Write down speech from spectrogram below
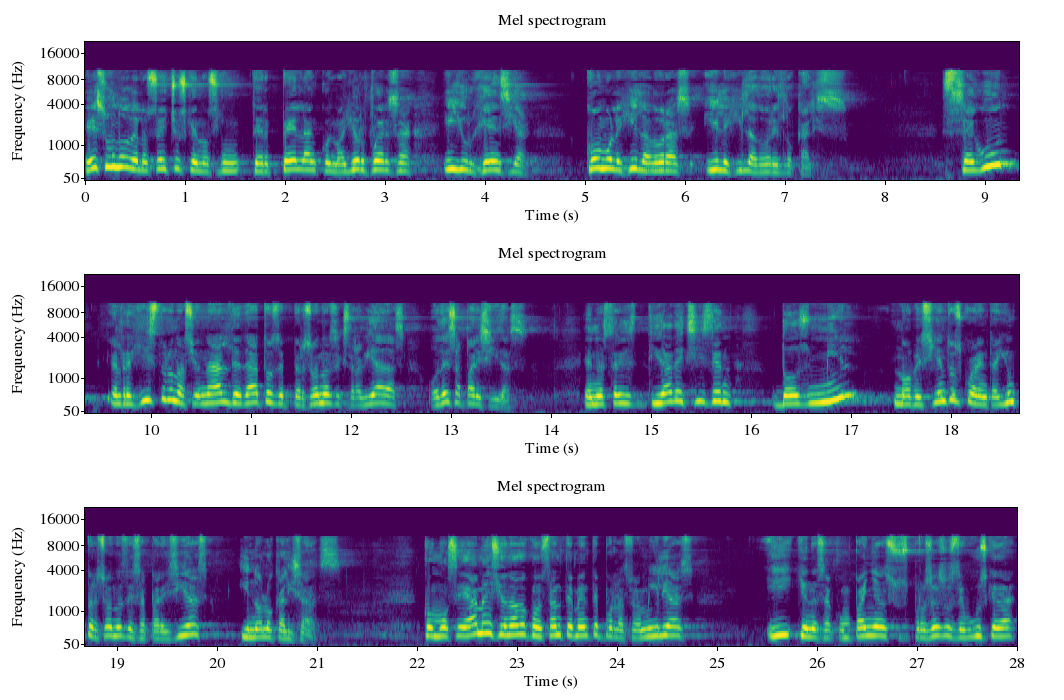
es uno de los hechos que nos interpelan con mayor fuerza y urgencia como legisladoras y legisladores locales. Según el Registro Nacional de Datos de Personas Extraviadas o Desaparecidas, en nuestra entidad existen 2.941 personas desaparecidas y no localizadas. Como se ha mencionado constantemente por las familias y quienes acompañan sus procesos de búsqueda,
